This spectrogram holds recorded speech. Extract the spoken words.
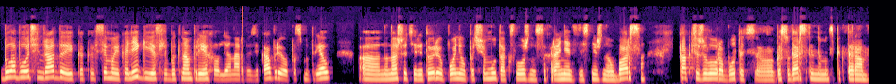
была бы очень рада, и как и все мои коллеги, если бы к нам приехал Леонардо Ди Каприо, посмотрел на нашу территорию, понял, почему так сложно сохранять здесь снежного барса, как тяжело работать государственным инспекторам.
